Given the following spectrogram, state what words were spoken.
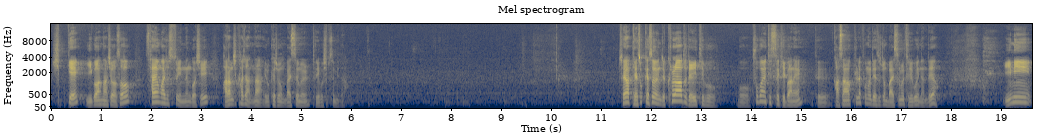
쉽게 이관하셔서 사용하실 수 있는 것이 바람직하지 않나 이렇게 좀 말씀을 드리고 싶습니다. 제가 계속해서 이제 클라우드 네이티브 뭐 쿠버네티스 기반의 그 가상학 플랫폼에 대해서 좀 말씀을 드리고 있는데요. 이미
